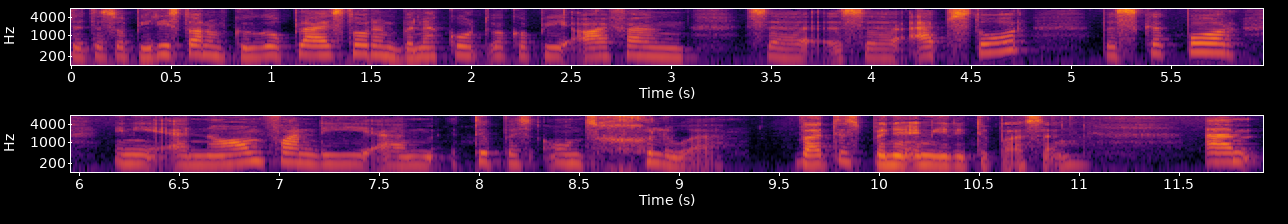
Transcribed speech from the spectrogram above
Dit is op hierdie stadium op Google Play Store en binnekort ook op die iPhone se se App Store beskikbaar en die 'n naam van die ehm um, toep is ons glo. Wat is binne in hierdie toepassing? Ehm um,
